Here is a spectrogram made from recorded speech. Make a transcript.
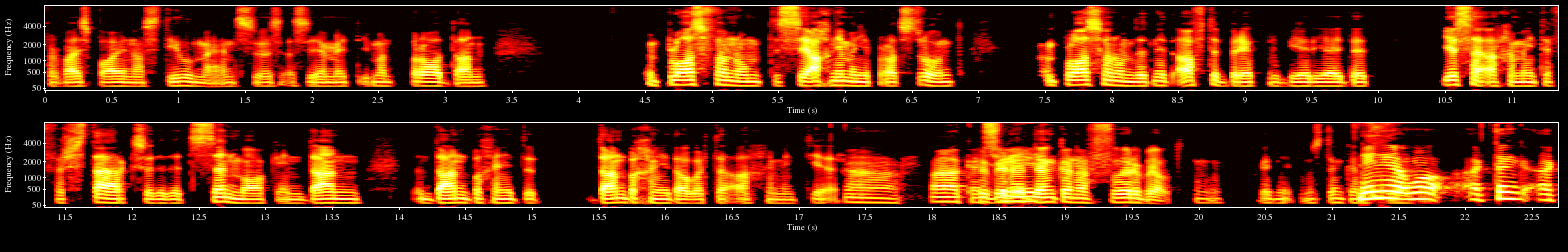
verwys baie na Steelman, soos as jy met iemand praat dan in plaas van om te sê ag nee man jy praat stront, in plaas van om dit net af te breek, probeer jy dit eers sy argumente versterk sodat dit sin maak en dan dan begin jy te dan begin jy daaroor te argumenteer. Ah, okay. Probeer So nou jy dink aan 'n voorbeeld. Ek weet nie, ons dink aan Nee nee, voorbeeld. wel ek dink ek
